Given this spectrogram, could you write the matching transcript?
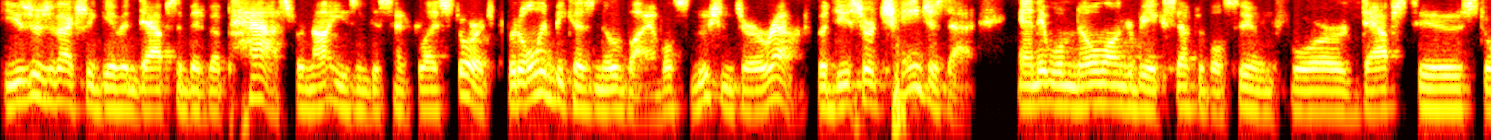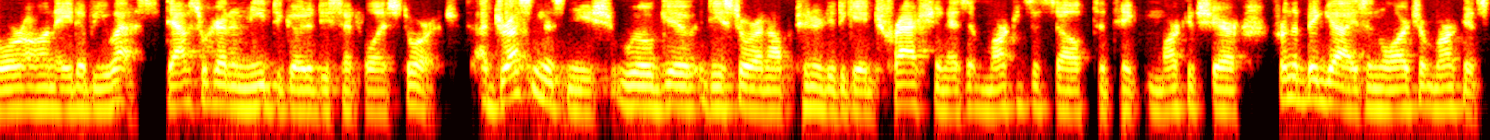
users have actually given dApps a bit of a pass for not using decentralized storage, but only because no viable solutions are around. But dStor changes that, and it will no longer be acceptable soon for dApps to store on AWS. dApps are going to need to go to decentralized storage. Addressing this niche will give dStor an opportunity to gain traction as it markets itself to take market share from the big guys in the larger markets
